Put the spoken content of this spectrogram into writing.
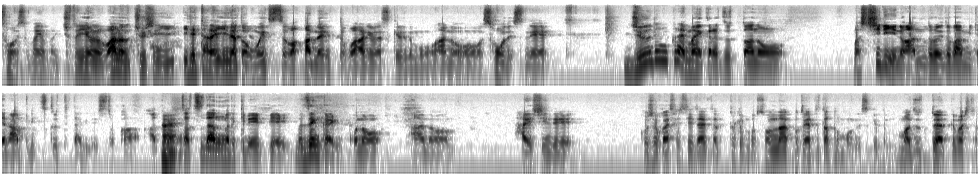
そうですね。まあ、やっぱりちょっと今の罠の中心に入れたらいいなと思いつつ分かんないところありますけれども、あの、そうですね。10年くらい前からずっとあの、まあ、Siri の Android 版みたいなアプリ作ってたりですとか、あとはい雑談ができる API、まあ、前回この、あの、配信でご紹介させていただいた時もそんなことやってたと思うんですけれども、まあ、ずっとやってました。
